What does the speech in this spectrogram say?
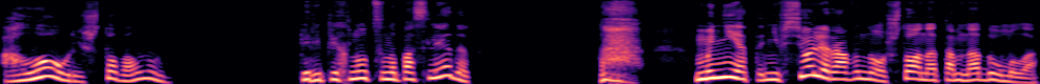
А Лоури что волнует? Перепихнуться напоследок? Ах, мне-то не все ли равно, что она там надумала?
